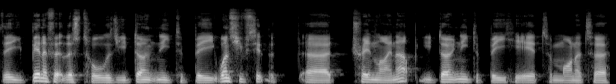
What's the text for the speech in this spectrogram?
the benefit of this tool is you don't need to be once you've set the uh, trend line up, you don't need to be here to monitor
